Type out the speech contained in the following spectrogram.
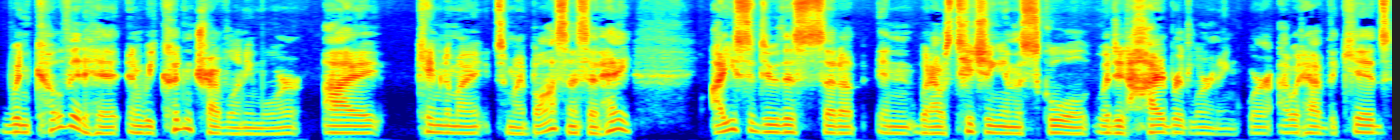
When COVID hit and we couldn't travel anymore, I came to my to my boss and I said, Hey, I used to do this setup in when I was teaching in the school. We did hybrid learning where I would have the kids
